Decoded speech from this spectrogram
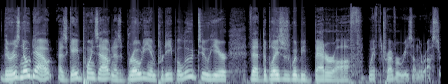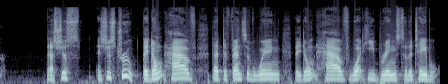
there is no doubt, as Gabe points out and as Brody and Pradeep allude to here, that the Blazers would be better off with Trevor Ariza on the roster. That's just it's just true. They don't have that defensive wing. They don't have what he brings to the table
